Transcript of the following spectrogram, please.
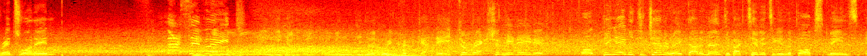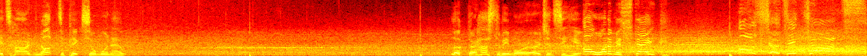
Threads one in. Il Massive lead! uomo indica 4 minuti di No, he couldn't get the direction he needed. Well, being able to generate that amount of activity in the box means it's hard not to pick someone out. Look, there has to be more urgency here. Oh, what a mistake! Oh, shooting chance!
